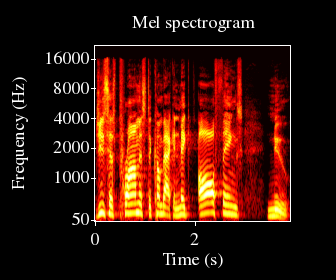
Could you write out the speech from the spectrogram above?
Jesus has promised to come back and make all things new.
